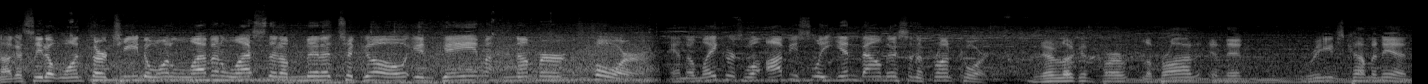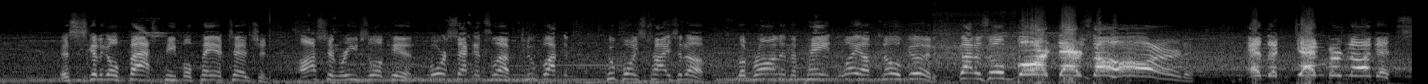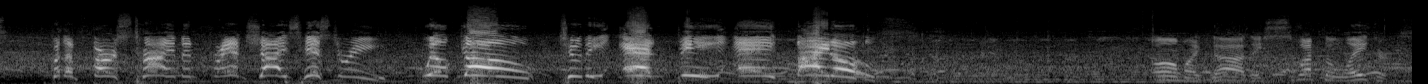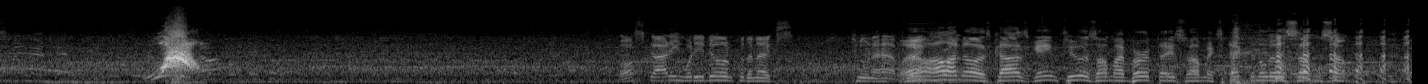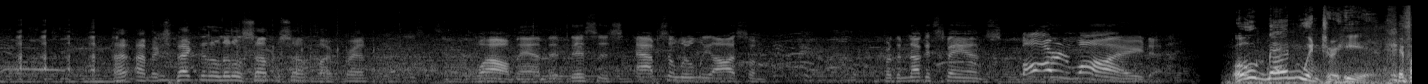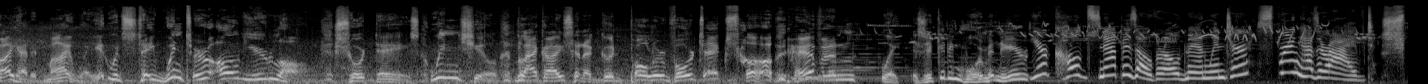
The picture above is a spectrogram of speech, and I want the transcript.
Nuggets lead at 113 to 111, less than a minute to go in game number four. And the Lakers will obviously inbound this in the front court. They're looking for LeBron and then Reaves coming in. This is going to go fast, people. Pay attention. Austin Reaves look in. Four seconds left. Two buckets, two points ties it up. LeBron in the paint. Layup, no good. Got his own board. There's the horn! And the Denver Nuggets, for the first time in franchise history, will go to the NBA Finals! Oh my God, they swept the Lakers. Wow! Well, Scotty, what are you doing for the next two and a half Well, weeks? all I know is cause game two is on my birthday, so I'm expecting a little something, something. I, I'm expecting a little something, something, my friend. Wow, man, this is absolutely awesome for the Nuggets fans, far and wide. Old Man Winter here. If I had it my way, it would stay winter all year long. Short days, wind chill, black ice, and a good polar vortex. Oh, heaven! Wait, is it getting warm in here? Your cold snap is over, Old Man Winter. Spring has arrived.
